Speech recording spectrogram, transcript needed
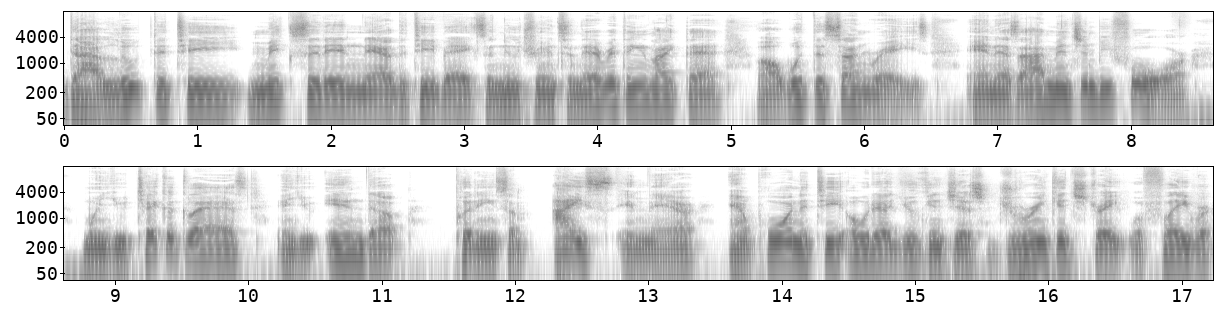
dilute the tea, mix it in there, the tea bags, the nutrients and everything like that, uh, with the sun rays. And as I mentioned before, when you take a glass and you end up putting some ice in there and pouring the tea over there, you can just drink it straight with flavor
